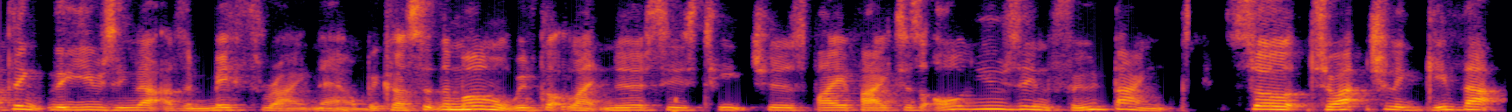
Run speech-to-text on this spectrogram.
i think they're using that as a myth right now because at the moment we've got like nurses teachers firefighters all using food banks. So to actually give that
